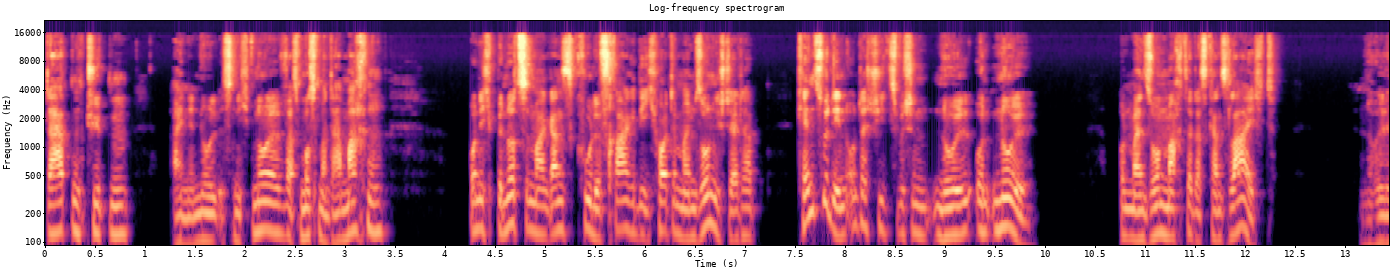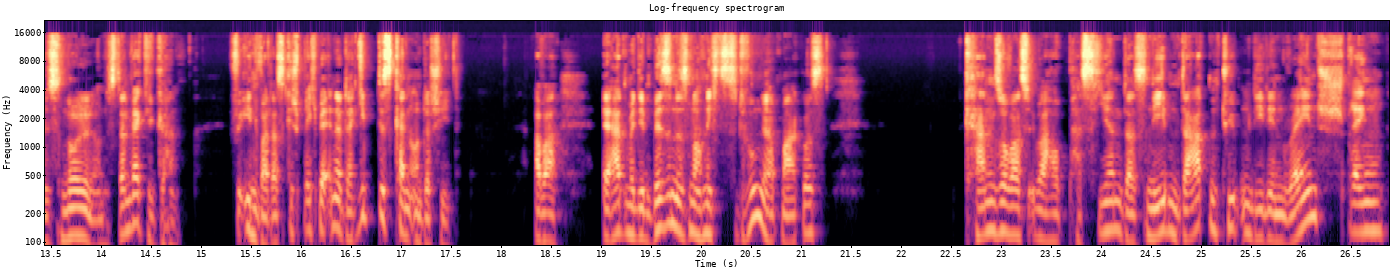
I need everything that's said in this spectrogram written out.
Datentypen. Eine Null ist nicht Null, was muss man da machen? Und ich benutze mal ganz coole Frage, die ich heute meinem Sohn gestellt habe kennst du den Unterschied zwischen Null und Null? Und mein Sohn machte das ganz leicht. Null ist Null und ist dann weggegangen. Für ihn war das Gespräch beendet, da gibt es keinen Unterschied. Aber er hat mit dem Business noch nichts zu tun gehabt, Markus. Kann sowas überhaupt passieren, dass neben Datentypen, die den Range sprengen,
